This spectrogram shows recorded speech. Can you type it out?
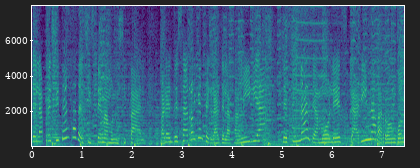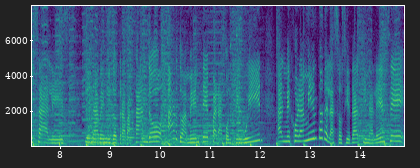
de la presidenta del Sistema Municipal para el Desarrollo Integral de la Familia de Pinal de Amoles, Karina Barrón González quien ha venido trabajando arduamente para contribuir al mejoramiento de la sociedad finalense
